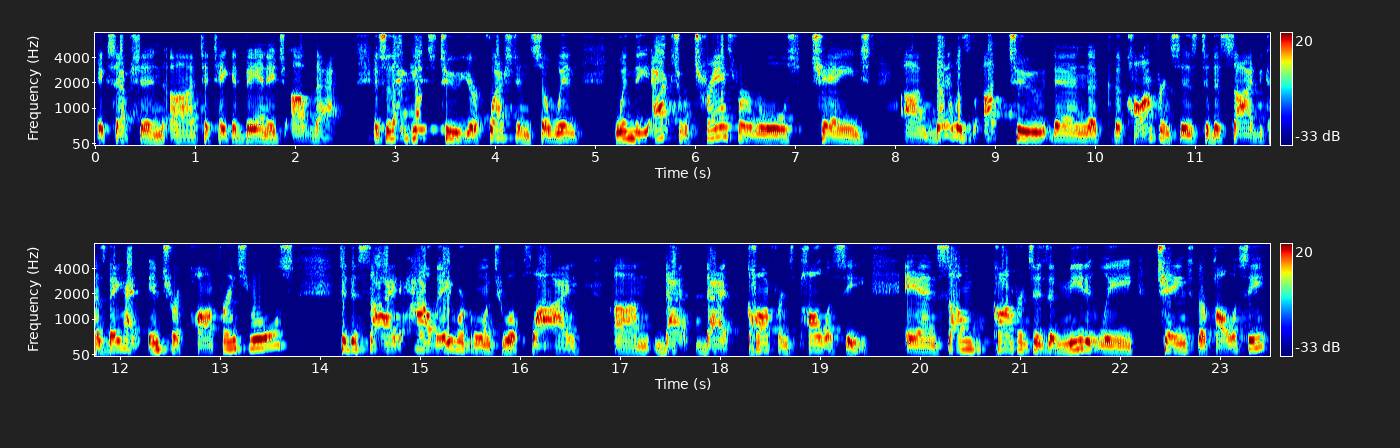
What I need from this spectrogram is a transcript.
exception uh, to take advantage of that. And so that gets to your question. So when when the actual transfer rules changed um, then it was up to then the, the conferences to decide because they had intra-conference rules to decide how they were going to apply um, that that conference policy. And some conferences immediately changed their policy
